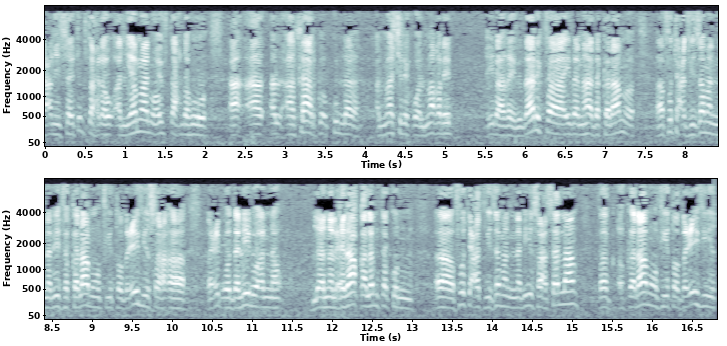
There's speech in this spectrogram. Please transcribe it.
يعني ستفتح له اليمن ويفتح له الآثار كل المشرق والمغرب إلى غير ذلك. فاذا هذا كلام فتحت في زمن النبي فكلامه في تضعيف ودليل انه لأن العراق لم تكن فتحت في زمن النبي صلى الله عليه وسلم فكلامه في تضعيفه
